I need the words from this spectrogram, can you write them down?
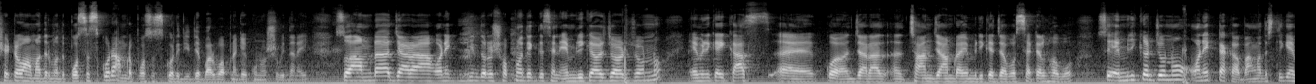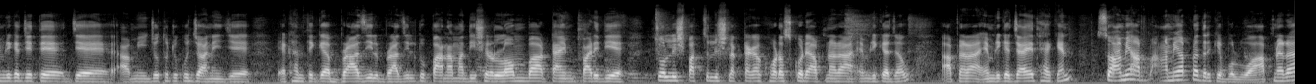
সেটাও আমাদের মধ্যে প্রসেস করে আমরা প্রসেস করে দিতে পারব, আপনাকে কোনো অসুবিধা নেই। সো আমরা যারা অনেক দিন ধরে স্বপ্ন দেখতেছেন আমেরিকা যাওয়ার জন্য, আমেরিকায় কাজ যারা চান যে আমরা আমেরিকা যাব সেটেল হব। সো আমেরিকার জন্য অনেক টাকা, বাংলাদেশ থেকে আমেরিকা যেতে, যে আমি যতটুকু জানি যে এখান থেকে ব্রাজিল ব্রাজিল টু পানামা, দেশের লম্বা টাইম পাড়ি দিয়ে চল্লিশ, পাঁচচল্লিশ লাখ টাকা খরচ করে আপনারা আমেরিকা যাও, আপনারা আমেরিকা যাই থাকেন। সো আমি আমি আপনাদেরকে বলব, আপনারা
